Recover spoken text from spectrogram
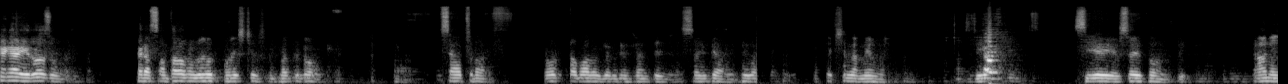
ముఖ్యంగా ఈరోజు ఇక్కడ సంతానూరు పోలీస్ స్టేషన్ పరిధిలో సంవత్సరం రోడ్డు ప్రమాదం జరిగినటువంటి సంఖ్య ప్రత్యక్షంగా మేము సిఐ ఎస్ఐతో కానీ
